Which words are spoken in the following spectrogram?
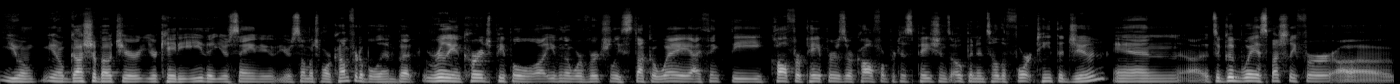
you you know gush about your your KDE that you're saying you're so much more comfortable in, but really encourage people, uh, even though we're virtually stuck away. I think the call for papers or call for participations open until the 14th of June, and uh, it's a good way, especially for uh,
